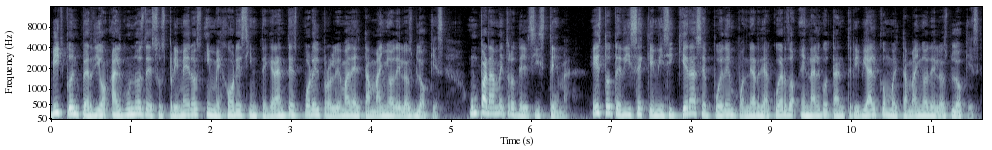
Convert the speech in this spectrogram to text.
Bitcoin perdió algunos de sus primeros y mejores integrantes por el problema del tamaño de los bloques, un parámetro del sistema. Esto te dice que ni siquiera se pueden poner de acuerdo en algo tan trivial como el tamaño de los bloques.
